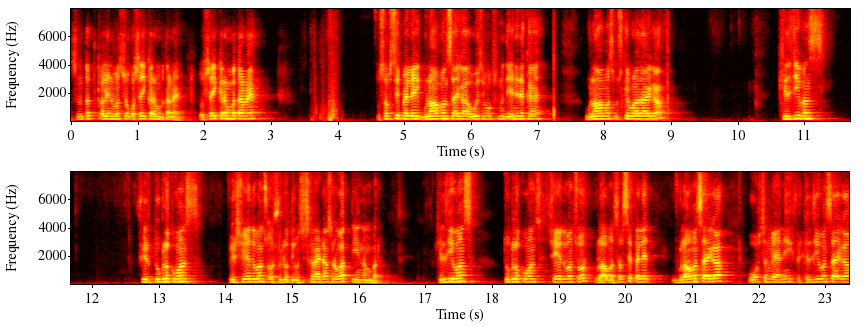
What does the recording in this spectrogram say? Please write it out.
संततकालीन वंशों को सही क्रम बताना है। तो सही क्रम बताना है। तो सबसे पहले गुलाम वंश आएगा, वो इसमें ऑप्शन में दे नहीं रखा है। गुलाम वंश, उसके बाद आएगा खिलजी वंश, फिर तुगलक वंश, फिर शेद वंश और फिर लोधी वंश इसका राइट आंसर होगा तीन नंबर। खिलजी वंश, तुगलक वंश, शेद वंश और गुलाम वंश। सबसे पहले गुलाम वंश आएगा ऑप्शन में नहीं, फिर खिलजी वंश आएगा,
